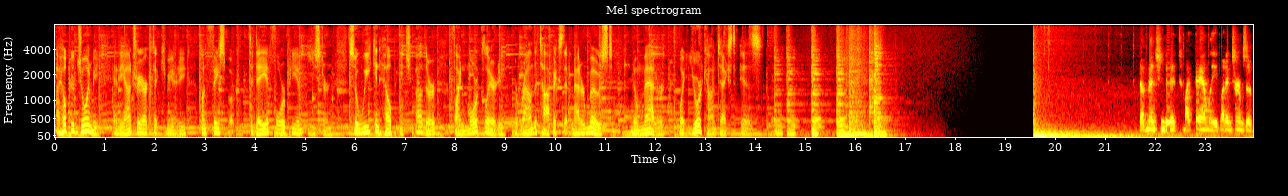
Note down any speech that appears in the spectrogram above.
I hope you'll join me and the Entre Architect community on Facebook today at 4 p.m. Eastern so we can help each other find more clarity around the topics that matter most, no matter what your context is. I've mentioned it to my family, but in terms of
